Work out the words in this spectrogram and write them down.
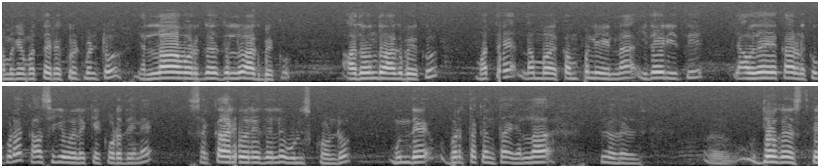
ನಮಗೆ ಮತ್ತೆ ರೆಕ್ರೂಟ್ಮೆಂಟು ಎಲ್ಲ ವರ್ಗದಲ್ಲೂ ಆಗಬೇಕು. ಅದೊಂದು ಆಗಬೇಕು. ಮತ್ತು ನಮ್ಮ ಕಂಪನಿಯನ್ನು ಇದೇ ರೀತಿ ಯಾವುದೇ ಕಾರಣಕ್ಕೂ ಕೂಡ ಖಾಸಗಿ ವಲಯಕ್ಕೆ ಕೊಡದೇನೆ ಸರ್ಕಾರಿ ವಲಯದಲ್ಲೇ ಉಳಿಸ್ಕೊಂಡು ಮುಂದೆ ಬರ್ತಕ್ಕಂಥ ಎಲ್ಲ ಉದ್ಯೋಗಸ್ಥೆ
